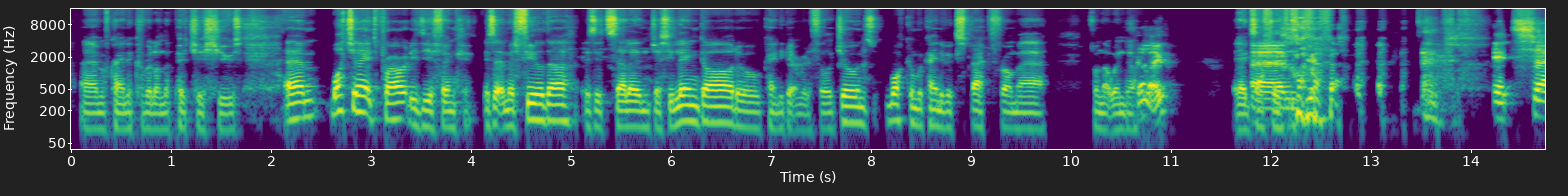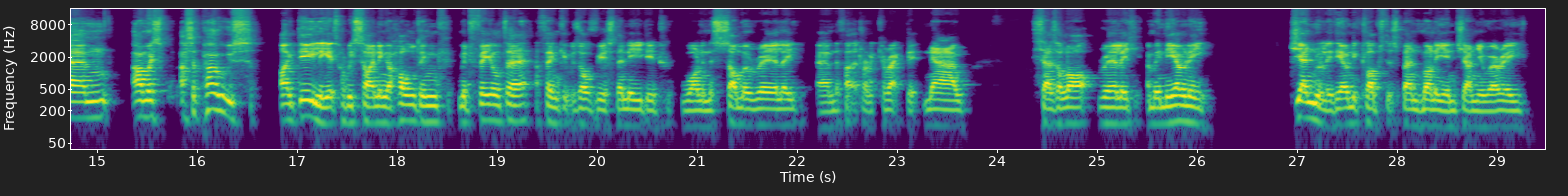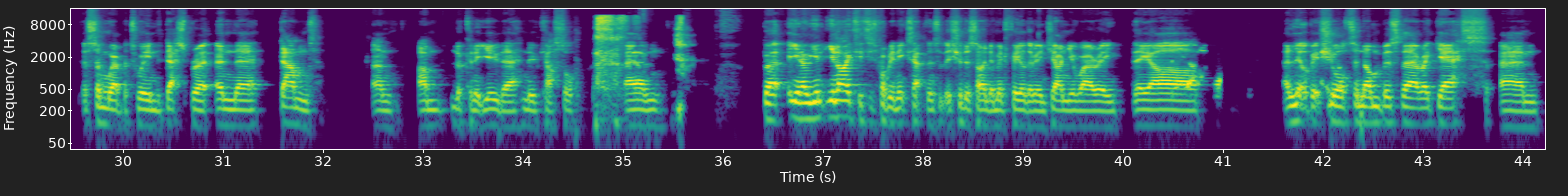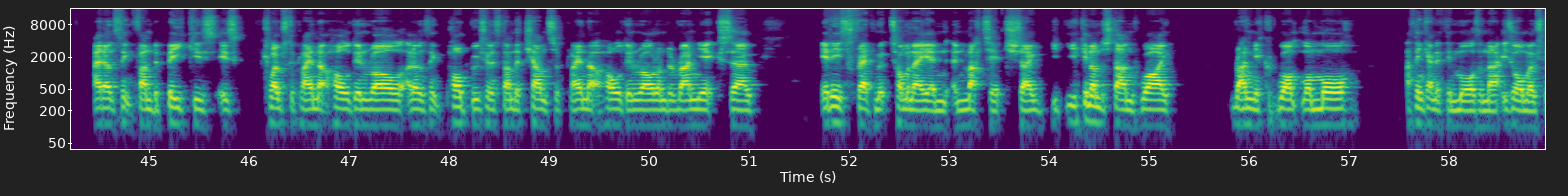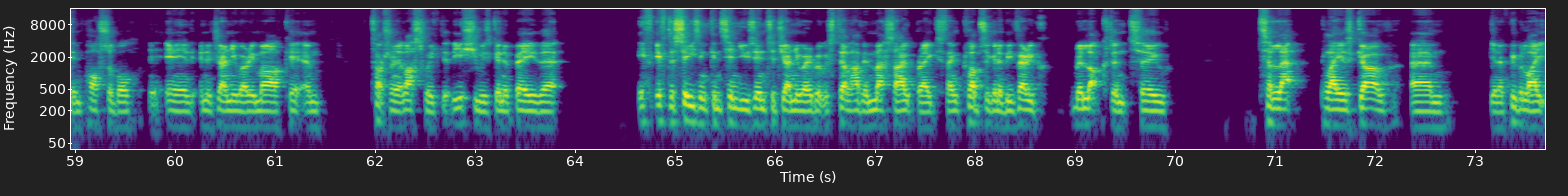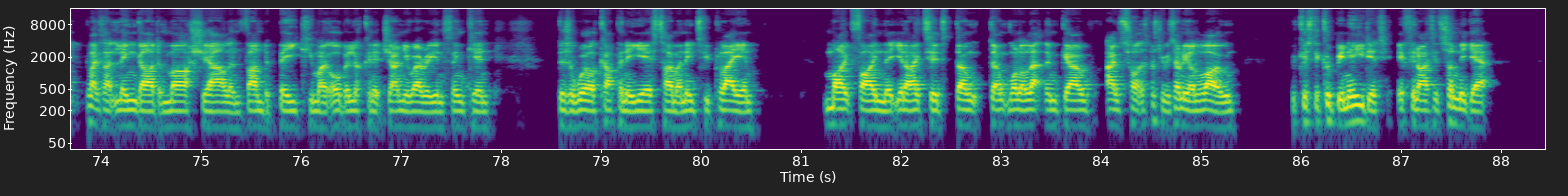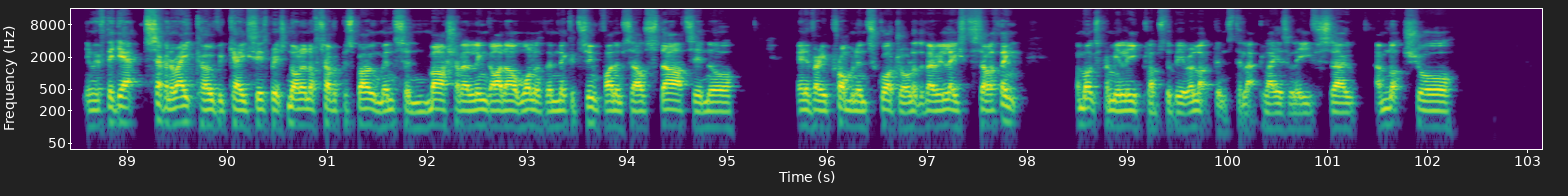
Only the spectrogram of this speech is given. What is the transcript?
um, we've kind of covered on the pitch issues. Um, what's United's priority, do you think? Is it a midfielder? Is it selling Jesse Lingard or kind of getting rid of Phil Jones? What can we kind of expect from uh, from that window? Hello. Yeah, exactly. Um, it's um, I, was, I suppose ideally it's probably signing a holding midfielder. I think it was obvious they needed one in the summer, really. And um, the fact they're trying to correct it now says a lot, really. I mean, the only generally the only clubs that spend money in January are somewhere between the desperate and the damned. And I'm looking at you there, Newcastle. Um, but you know, United is probably an acceptance that they should have signed a midfielder in January. They are a little bit shorter numbers there, I guess. Um, I don't think Van der Beek is is close to playing that holding role. I don't think Pogba's going to stand a chance of playing that holding role under Rangnick. So it is Fred McTominay and, and Matic. So you, you, can understand why Rangnick could want one more. I think anything more than that is almost impossible in, in a January market. And touched on it last week that the issue is going to be that if, if the season continues into January, but we're still having mass outbreaks, then clubs are going to be very reluctant to to let players go. Um, you know, people like players like Lingard and Martial and Van der Beek, who might all be looking at January and thinking, "There's a World Cup in a year's time. I need to be playing." Might find that United don't don't want to let them go outside, especially if it's only on loan, because they could be needed if United suddenly get, you know, if they get seven or eight COVID cases, but it's not enough to have a postponement, and Martial and Lingard aren't one of them, they could soon find themselves starting or in a very prominent squad role at the very least. So I think amongst Premier League clubs there'll be a reluctance to let players leave. So I'm not sure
